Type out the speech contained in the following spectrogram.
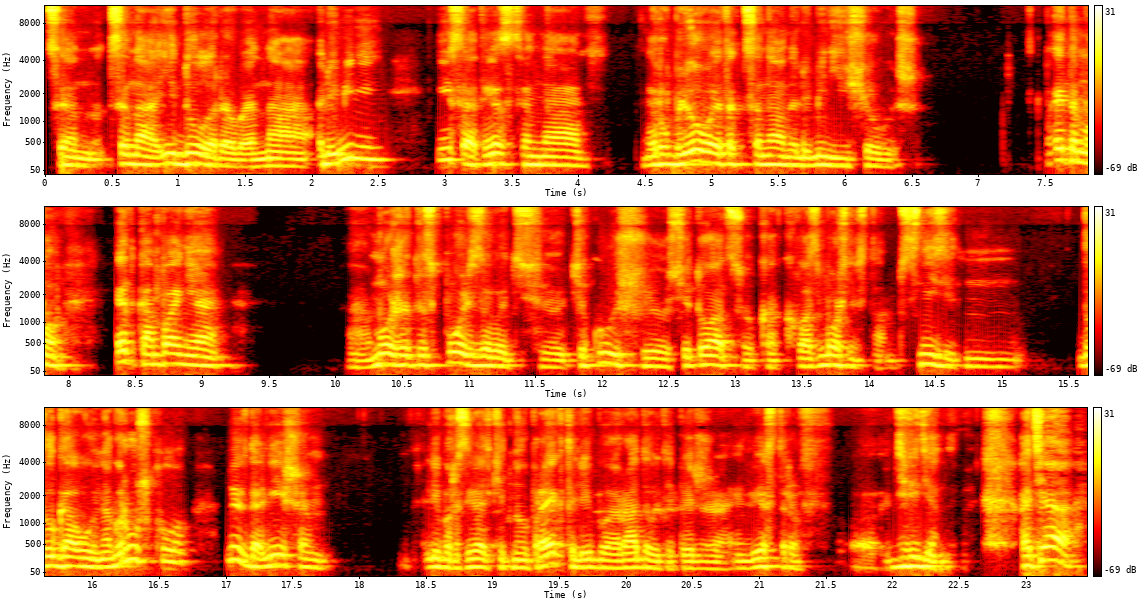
цен, цена и долларовая на алюминий, и, соответственно, рублевая так цена на алюминий еще выше. Поэтому эта компания э, может использовать э, текущую ситуацию как возможность там, снизить долговую нагрузку, ну и в дальнейшем либо развивать какие-то новые проекты, либо радовать, опять же, инвесторов э, дивидендами. Хотя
